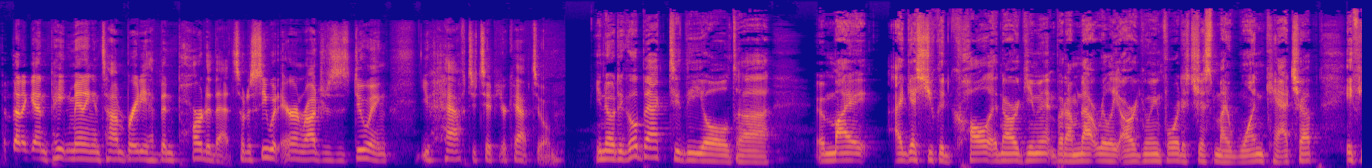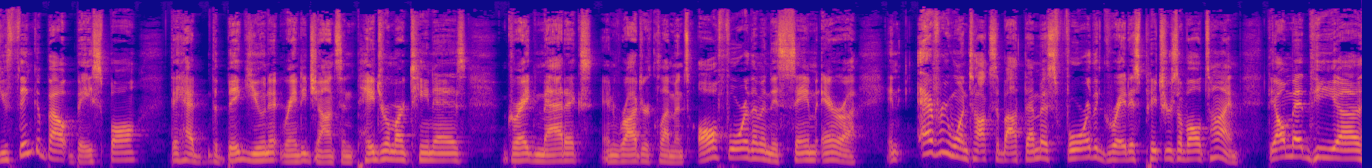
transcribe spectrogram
But then again, Peyton Manning and Tom Brady have been part of that. So to see what Aaron Rodgers is doing, you have to tip your cap to him. You know, to go back to the old, uh, my, I guess you could call it an argument, but I'm not really arguing for it. It's just my one catch up. If you think about baseball, they had the big unit, Randy Johnson, Pedro Martinez, Greg Maddux, and Roger Clemens, all four of them in the same era. And everyone talks about them as four of the greatest pitchers of all time. They all made the, uh,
